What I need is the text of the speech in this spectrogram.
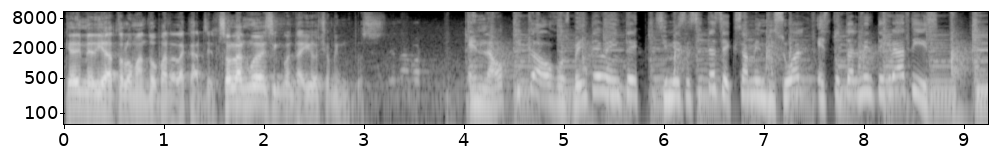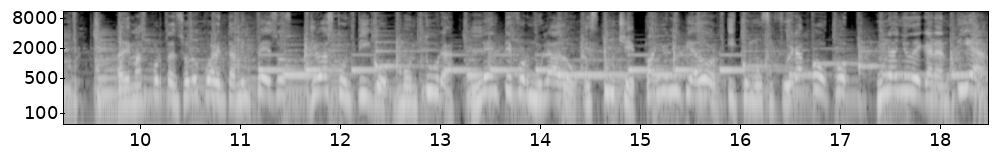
que de inmediato lo mandó para la cárcel. Son las 9.58 minutos. En la óptica Ojos 2020, si necesitas examen visual, es totalmente gratis. Además, por tan solo 40 mil pesos, llevas contigo montura, lente formulado, estuche, paño limpiador y como si fuera poco, un año de garantía.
